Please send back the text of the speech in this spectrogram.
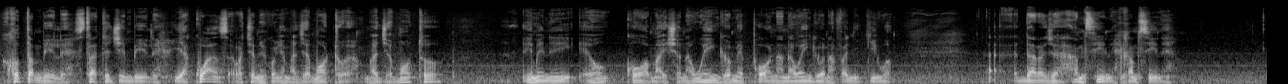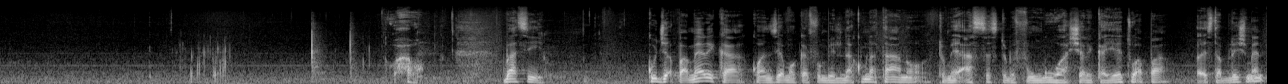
hota mbili strategy mbili. Ya kwanza wacha ni kwenye maji moto. Maji moto imeniokoa maisha na wengi wamepona na wengi wanafanyikiwa. Uh, daraja hamsini hamsini. Wow. basi kuja hapa Amerika kuanzia mwaka 2015 tumeassess tumefungua shirika yetu hapa establishment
